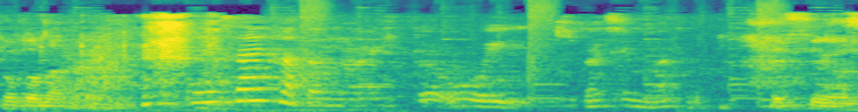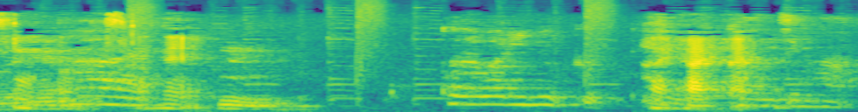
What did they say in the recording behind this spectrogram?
どうなる天才肌の人多い気がします。ですよそうなね。んですかね。うん。こだわり抜くっていうはいはいはい。感じが。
